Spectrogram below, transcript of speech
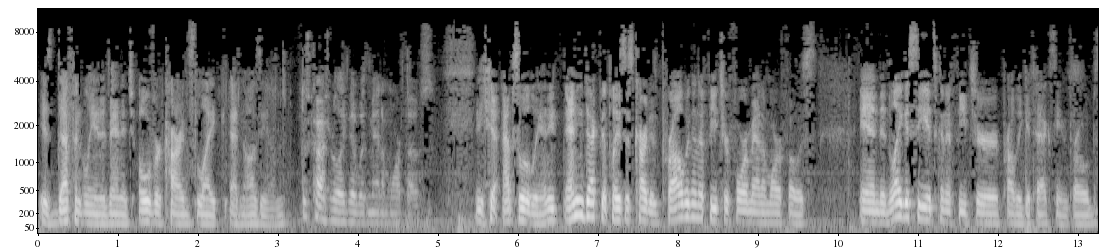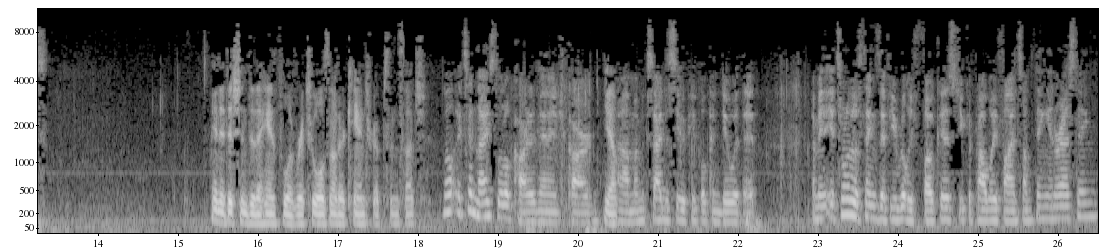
is definitely an advantage over cards like Ad Nauseam. This card's really good with Manamorphose. Yeah, absolutely. Any any deck that plays this card is probably going to feature four Manamorphose, and in Legacy it's going to feature probably Gitaxian Probes. In addition to the handful of rituals and other cantrips and such. Well, it's a nice little card advantage card. Yep. Um, I'm excited to see what people can do with it. I mean, it's one of those things. If you really focus, you could probably find something interesting.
